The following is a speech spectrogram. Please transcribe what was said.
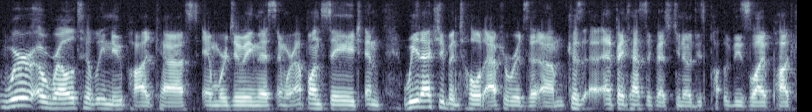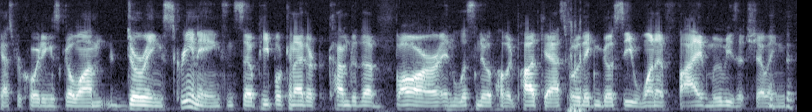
we're a relatively new podcast and we're doing this and we're up on stage and we had actually been told afterwards that um because at Fantastic Fest you know these these live podcast recordings go on during screenings and so people can either come to the bar and listen to a public podcast or they can go see one of five movies that's showing.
